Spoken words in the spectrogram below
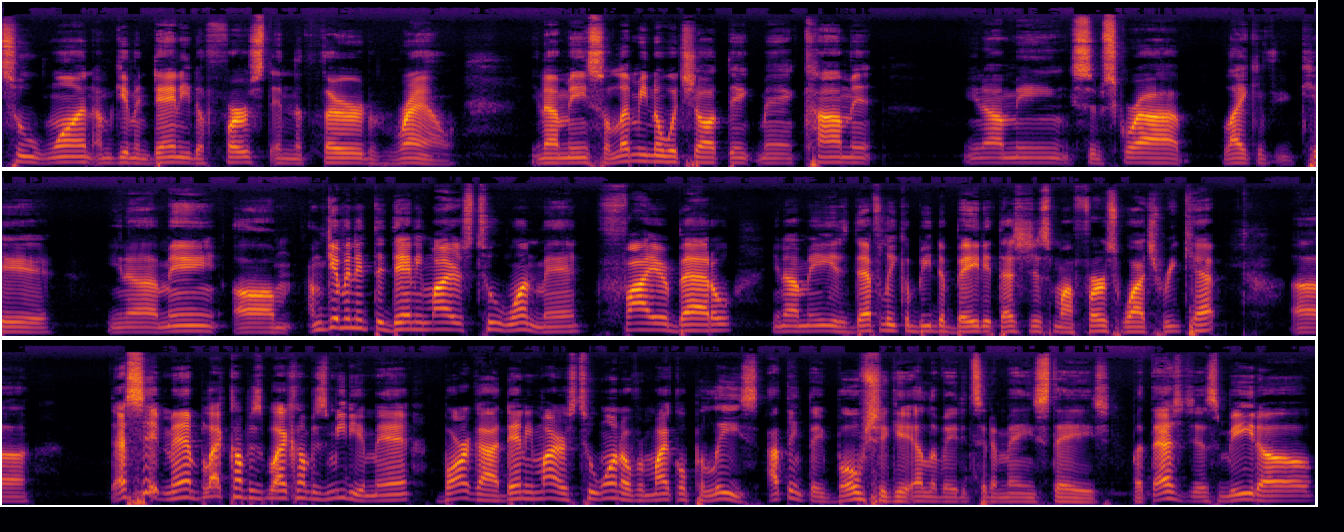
2 1. I'm giving Danny the first and the third round. You know what I mean? So let me know what y'all think, man. Comment. You know what I mean? Subscribe. Like if you care. You know what I mean? Um, I'm giving it to Danny Myers 2 1, man. Fire battle. You know what I mean? It definitely could be debated. That's just my first watch recap. Uh, That's it, man. Black Compass, Black Compass Media, man. Bar guy, Danny Myers 2 1 over Michael Police. I think they both should get elevated to the main stage. But that's just me, though.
